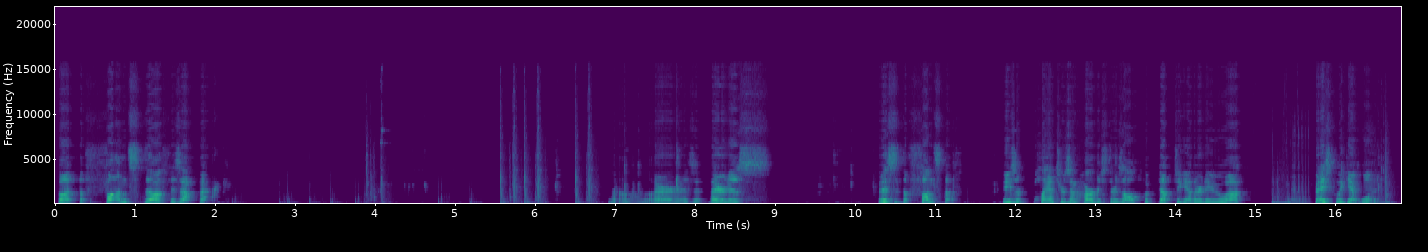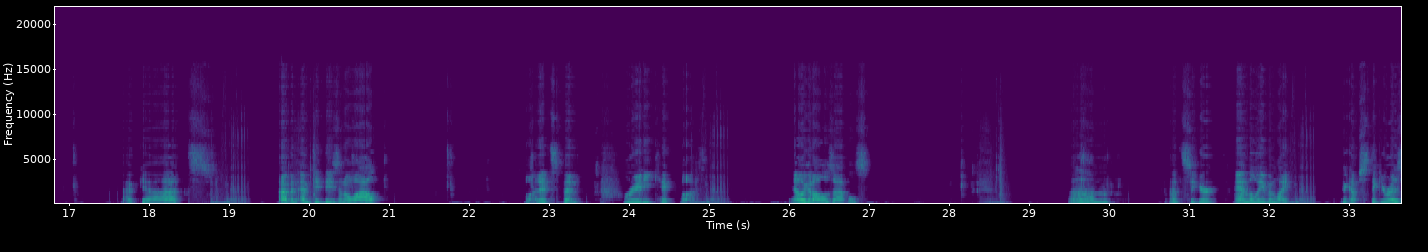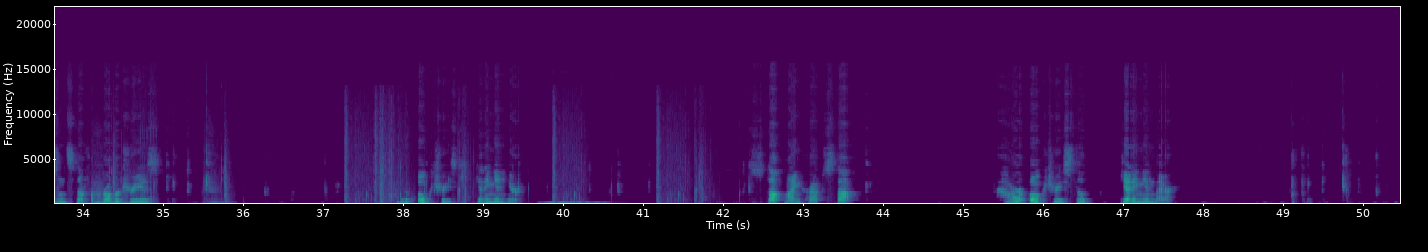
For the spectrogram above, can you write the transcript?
But the fun stuff is out back. Oh, there is it. There it is. This is the fun stuff. These are planters and harvesters all hooked up together to uh, basically get wood. I've got... I haven't emptied these in a while. But it's been pretty kick butt. Yeah, look at all those apples. Um, let's see here. And they'll even, like, pick up sticky resin stuff from rubber trees. Oak trees. Keep getting in here. Stop, Minecraft. Stop. How are oak trees still getting in there?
